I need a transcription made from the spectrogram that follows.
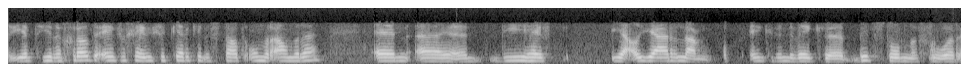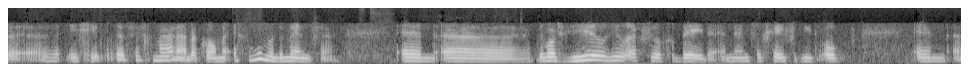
je hebt hier een grote evangelische kerk in de stad, onder andere. En die heeft ja, al jarenlang op één keer in de week bidstonden voor Egypte, zeg maar. Nou, daar komen echt honderden mensen. En eh, er wordt heel, heel erg veel gebeden. En mensen geven het niet op. En eh,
